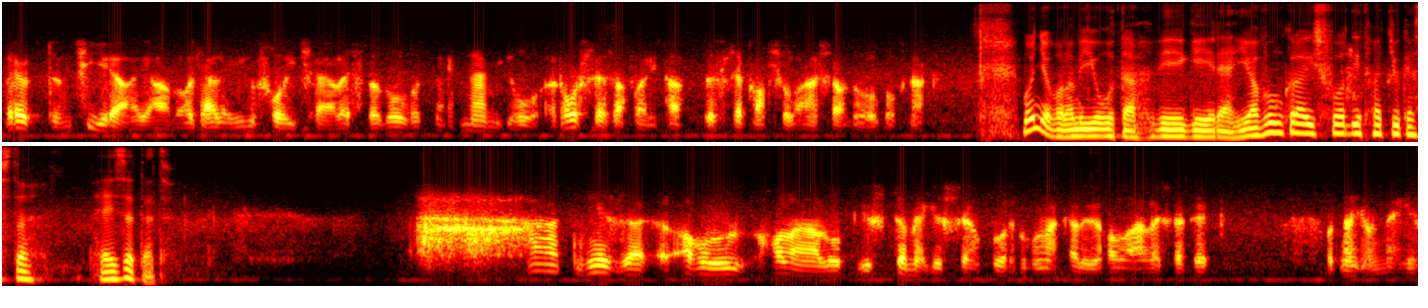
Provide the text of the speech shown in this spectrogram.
rögtön csírájával az elején folyts el ezt a dolgot, mert nem jó. Rossz ez a fajta összekapcsolása a dolgoknak. Mondja valami jót a végére. Javunkra is fordíthatjuk ezt a helyzetet? Hát nézze, ahol halálok is tömegesen fordulnak elő halálesetek, ott nagyon nehéz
